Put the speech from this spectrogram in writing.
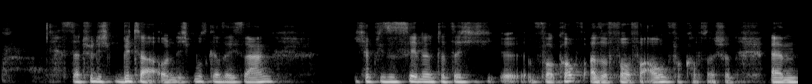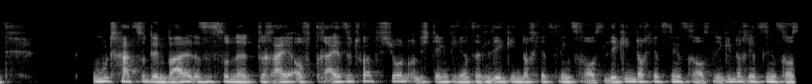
das ist natürlich bitter. Und ich muss ganz ehrlich sagen, ich habe diese Szene tatsächlich äh, vor Kopf, also vor, vor Augen, vor Kopf sag ich schon. Ähm, Uth hat so den Ball, es ist so eine 3 auf 3 Situation und ich denke die ganze Zeit, leg ihn doch jetzt links raus, leg ihn doch jetzt links raus, leg ihn doch jetzt links raus.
